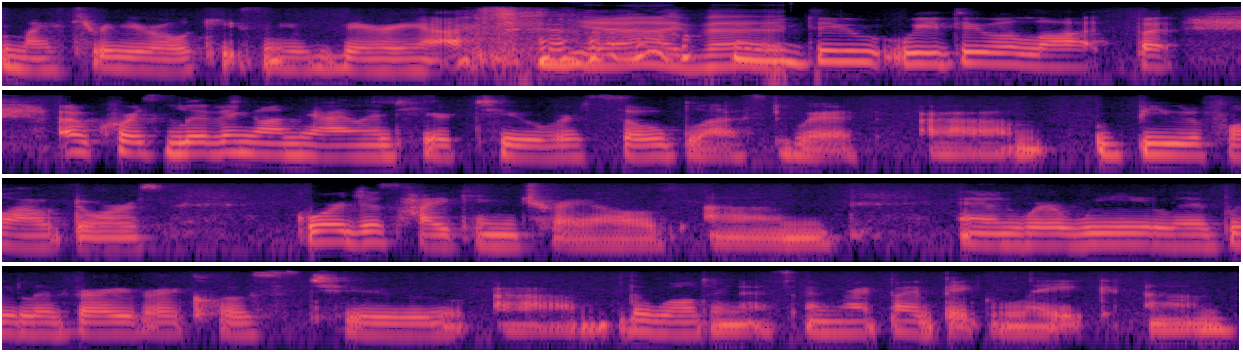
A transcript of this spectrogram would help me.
my three year old keeps me very active. Yeah, I bet. we do we do a lot, but of course, living on the island here too, we're so blessed with um, beautiful outdoors, gorgeous hiking trails. Um, and where we live, we live very, very close to um, the wilderness and right by Big Lake. Um,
